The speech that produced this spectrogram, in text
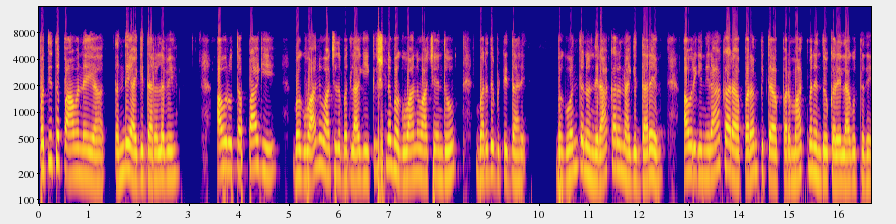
ಪತಿತ ಪಾವನೆಯ ತಂದೆಯಾಗಿದ್ದಾರಲ್ಲವೇ? ಅವರು ತಪ್ಪಾಗಿ ಭಗವಾನು ವಾಚದ ಬದಲಾಗಿ ಕೃಷ್ಣ ಭಗವಾನ್ ವಾಚ ಎಂದು ಬರೆದು ಬಿಟ್ಟಿದ್ದಾರೆ. ಭಗವಂತನು ನಿರಾಕಾರನಾಗಿದ್ದಾರೆ ಅವರಿಗೆ ನಿರಾಕಾರ ಪರಂಪಿತ ಪರಮಾತ್ಮನೆಂದು ಕರೆಯಲಾಗುತ್ತದೆ.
